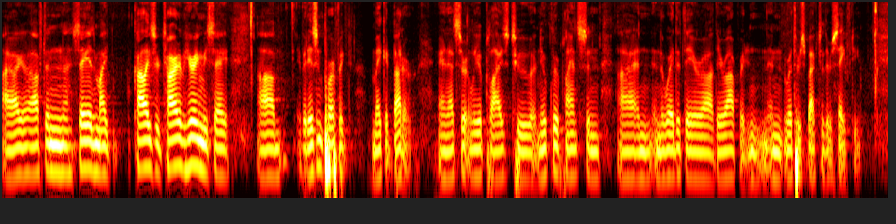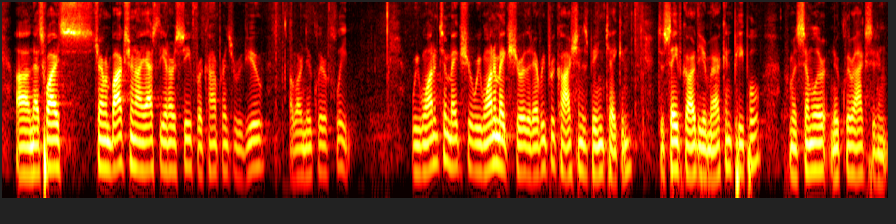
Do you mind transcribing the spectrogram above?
I often say, as my colleagues are tired of hearing me say, um, if it isn't perfect, make it better. And that certainly applies to nuclear plants and, uh, and, and, the way that they are, uh, they're operated and, and, with respect to their safety. Uh, and that's why Chairman Boxer and I asked the NRC for a comprehensive review of our nuclear fleet. We wanted to make sure, we want to make sure that every precaution is being taken to safeguard the American people from a similar nuclear accident.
